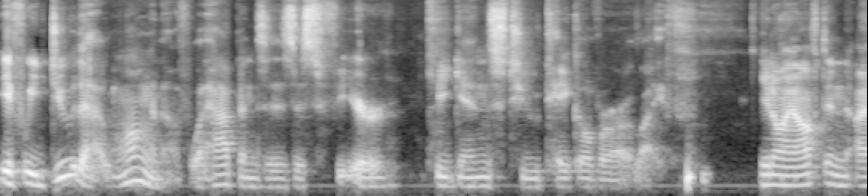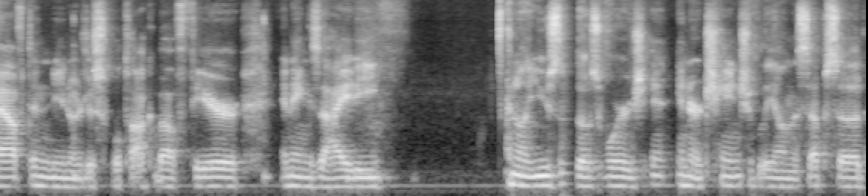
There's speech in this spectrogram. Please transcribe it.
if we do that long enough, what happens is this fear begins to take over our life. You know, I often, I often, you know, just will talk about fear and anxiety, and I'll use those words interchangeably on this episode.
